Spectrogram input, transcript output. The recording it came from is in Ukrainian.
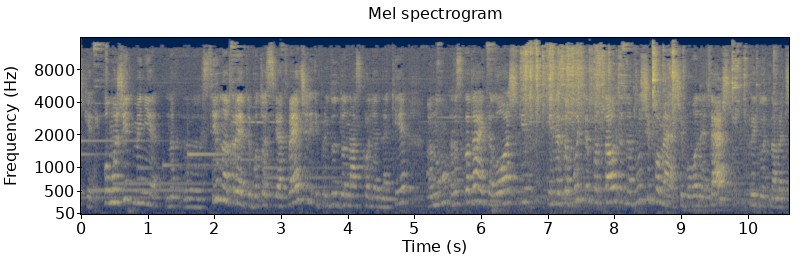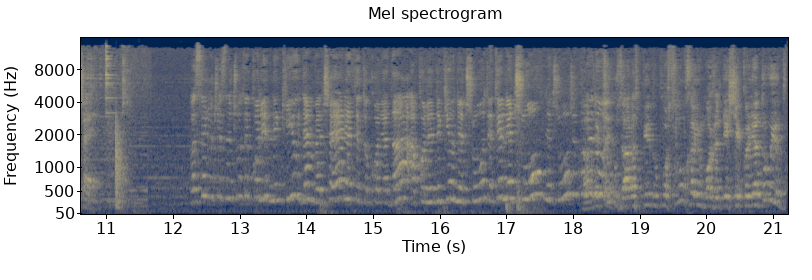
Діточки, поможіть мені е, стіл накрити, бо то святвечір і прийдуть до нас колядники. Ану, розкладайте ложки і не забудьте поставити на душі померші, бо вони теж прийдуть на вечерю. Василю, щось не чути колядників, йдемо вечеряти, то коляда, а колядників не чути. Ти не чув, не чув, чи А колядують? зараз піду послухаю, може десь ще колядують.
